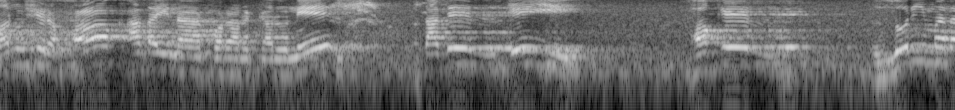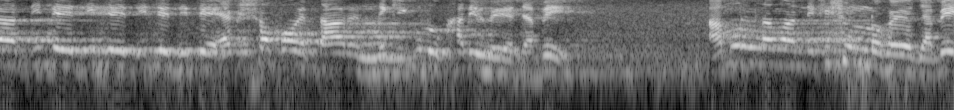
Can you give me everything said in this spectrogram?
মানুষের হক আদায় না করার কারণে তাদের এই হকের জরিমানা দিতে দিতে দিতে দিতে এক সময় তার নেকিগুলো খালি হয়ে যাবে। আমল নামা নেকি শূন্য হয়ে যাবে।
